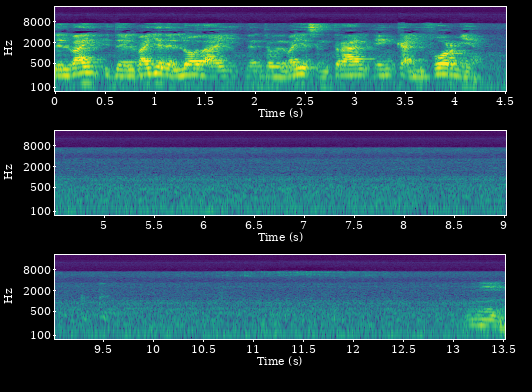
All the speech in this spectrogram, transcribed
del, valle, del Valle de Lodi, dentro del Valle Central, en California. Mm.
